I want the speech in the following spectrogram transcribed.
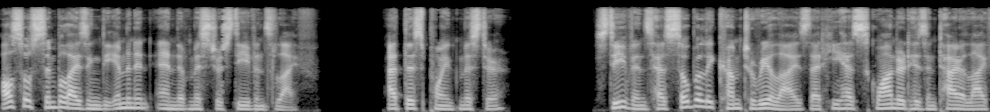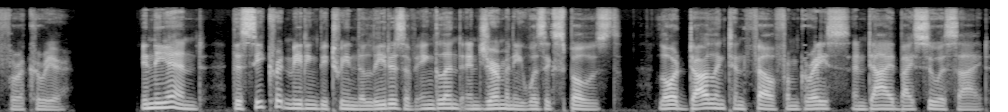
also symbolizing the imminent end of Mr. Stevens' life. At this point, Mr. Stevens has soberly come to realize that he has squandered his entire life for a career. In the end, the secret meeting between the leaders of England and Germany was exposed. Lord Darlington fell from grace and died by suicide.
